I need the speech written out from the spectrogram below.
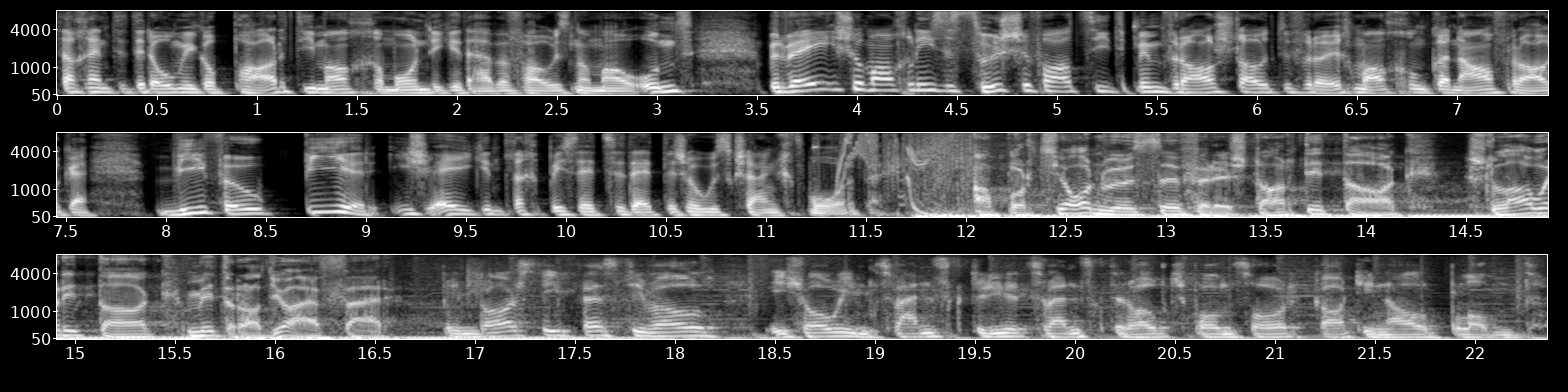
Da könnt ihr auch mega Party machen, morgen ebenfalls nochmal. Und wir wollen schon mal ein kleines Zwischenfazit beim Veranstalter für euch machen und nachfragen, wie viel Bier ist eigentlich bis jetzt dort schon ausgeschenkt worden? Eine Portion Wissen für einen starken Tag. Schlauere Tag mit Radio FR. Beim Barstein Festival ist auch im 2023 der Hauptsponsor Cardinal Blond.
